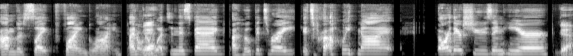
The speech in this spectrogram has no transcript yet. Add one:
i'm just like flying blind. I don't Yeah. know what's in this bag. I hope it's right. It's probably not. Are there shoes in here? Yeah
